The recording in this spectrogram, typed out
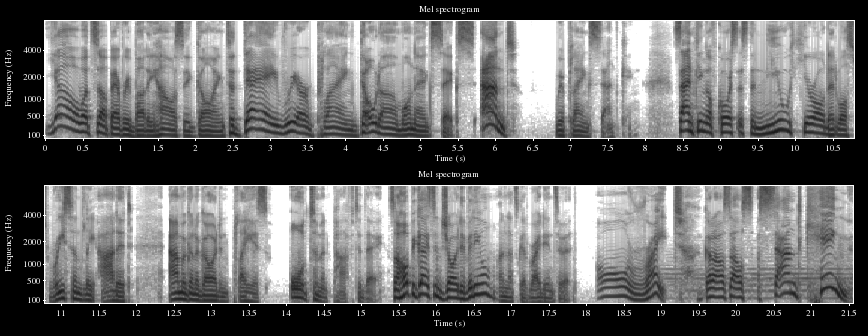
Yo, what's up everybody? How's it going? Today we are playing Dota 1x6 and we're playing Sand King. Sand King, of course, is the new hero that was recently added and we're gonna go ahead and play his ultimate path today. So I hope you guys enjoyed the video and let's get right into it. All right, got ourselves Sand King.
